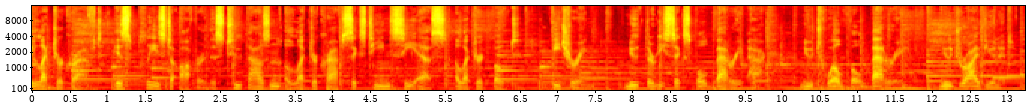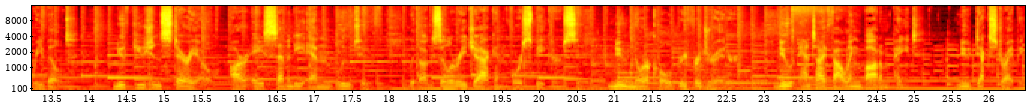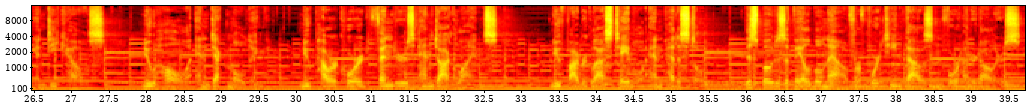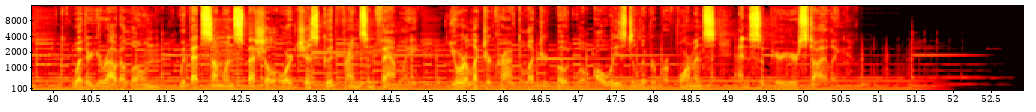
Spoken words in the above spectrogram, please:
Electracraft is pleased to offer this 2000 Electracraft 16 CS electric boat featuring new 36 volt battery pack, new 12 volt battery, new drive unit rebuilt, new Fusion stereo RA70N Bluetooth with auxiliary jack and four speakers, new Norcold refrigerator, new anti-fouling bottom paint, new deck striping and decals, new hull and deck molding, new power cord, fenders, and dock lines, new fiberglass table and pedestal. This boat is available now for $14,400. Whether you're out alone, with that someone special, or just good friends and family, your Electracraft electric boat will always deliver performance and superior styling.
